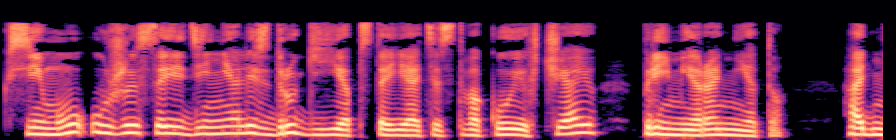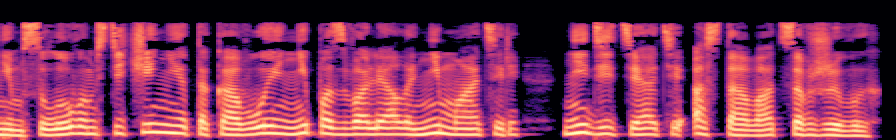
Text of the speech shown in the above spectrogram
К всему уже соединялись другие обстоятельства, коих чаю примера нету. Одним словом, стечение таковое не позволяло ни матери, ни дитяти оставаться в живых.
